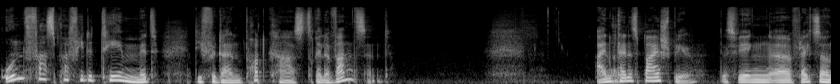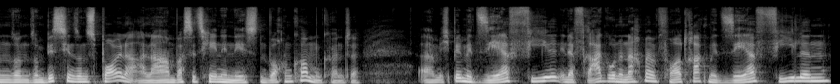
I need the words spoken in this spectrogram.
unfassbar viele Themen mit, die für deinen Podcast relevant sind. Ein kleines Beispiel. Deswegen äh, vielleicht so ein, so, ein, so ein bisschen so ein Spoiler-Alarm, was jetzt hier in den nächsten Wochen kommen könnte. Ähm, ich bin mit sehr vielen, in der Fragerunde nach meinem Vortrag, mit sehr vielen,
